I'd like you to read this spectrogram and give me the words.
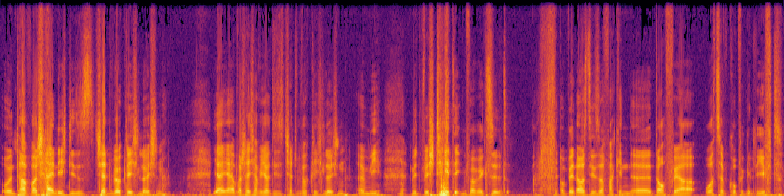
und hab wahrscheinlich dieses Chat wirklich löschen. Ja, ja, wahrscheinlich habe ich auch dieses Chat wirklich löschen, irgendwie, mit bestätigen verwechselt. Und bin aus dieser fucking äh, Dorfwehr-WhatsApp-Gruppe gelieft.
